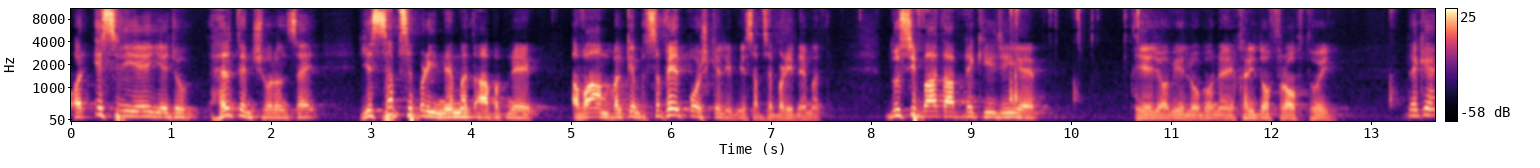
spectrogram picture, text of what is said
और इसलिए ये जो हेल्थ इंश्योरेंस है, ये सबसे बड़ी नेमत आप अपने अवाम, बल्कि सफ़ेद पोश के लिए भी सबसे बड़ी नेमत दूसरी बात आपने की जी है ये जो अभी लोगों ने ख़रीदो फरोख्त हुई। देखें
